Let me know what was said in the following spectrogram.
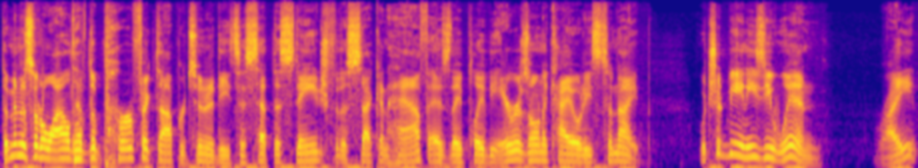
The Minnesota Wild have the perfect opportunity to set the stage for the second half as they play the Arizona Coyotes tonight, which should be an easy win, right?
